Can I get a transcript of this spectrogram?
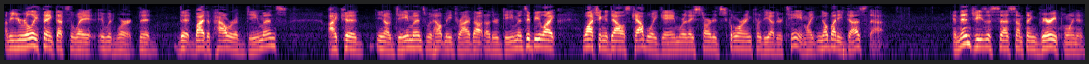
I mean, you really think that's the way it would work? That that by the power of demons, I could, you know, demons would help me drive out other demons. It'd be like watching a Dallas Cowboy game where they started scoring for the other team. Like nobody does that. And then Jesus says something very pointed.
